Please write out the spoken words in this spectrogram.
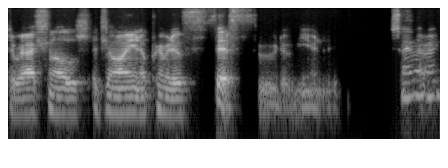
the rationals adjoin a primitive fifth root of unity. Saying that right?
